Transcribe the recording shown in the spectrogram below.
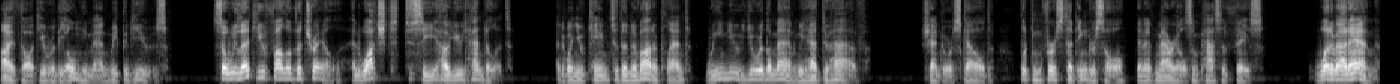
I thought you were the only man we could use. So we let you follow the trail and watched to see how you'd handle it. And when you came to the Nevada plant, we knew you were the man we had to have. Shandor scowled, looking first at Ingersoll, then at Mariel's impassive face. What about Anne?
